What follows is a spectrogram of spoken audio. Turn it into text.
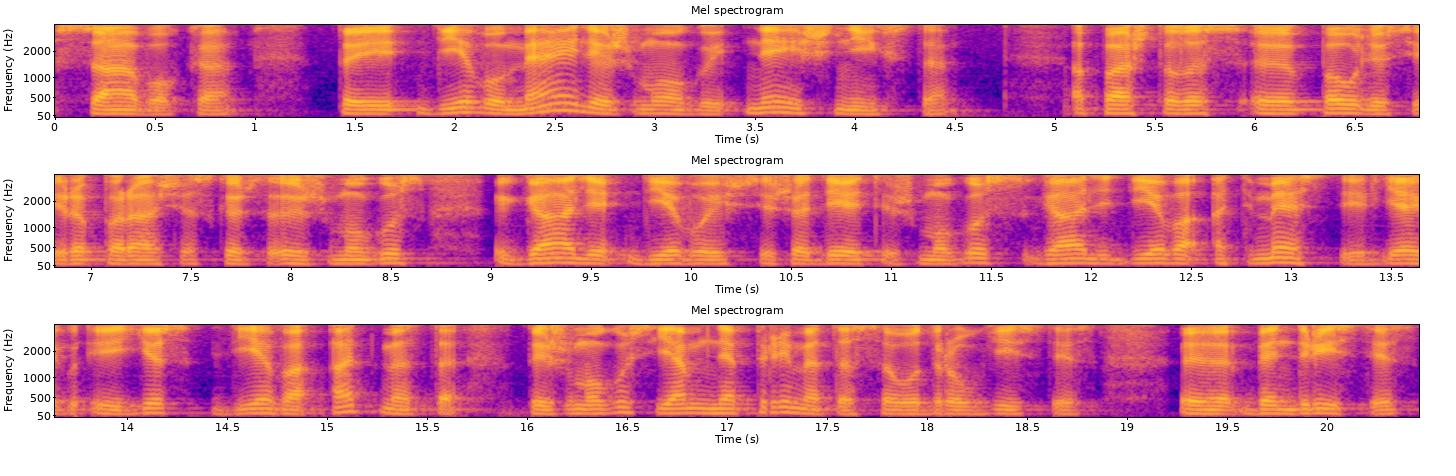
savoka, tai Dievo meilė žmogui neišnyksta. Apaštalas e, Paulius yra parašęs, kad žmogus gali Dievo išsižadėti, žmogus gali Dievą atmesti ir jeigu jis Dievą atmeta, tai žmogus jam neprimeta savo draugystės, e, bendrystės,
